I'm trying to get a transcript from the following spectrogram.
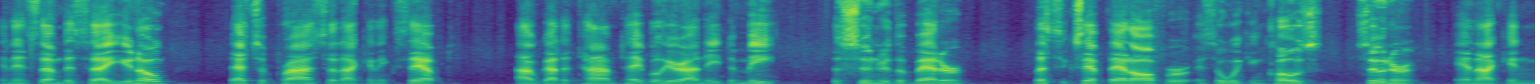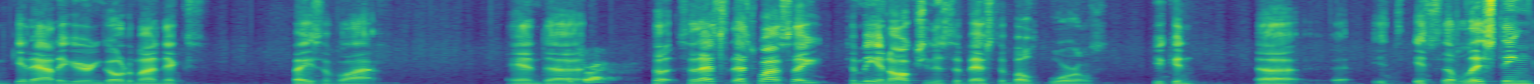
and then some that say, you know, that's a price that I can accept. I've got a timetable here I need to meet. The sooner the better. Let's accept that offer so we can close sooner and I can get out of here and go to my next phase of life. And uh, That's right. so, so that's that's why I say to me an auction is the best of both worlds. You can uh, it's it's the listing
